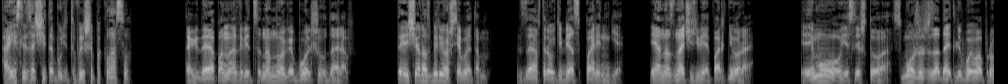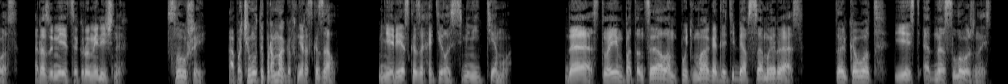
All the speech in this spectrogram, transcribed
А если защита будет выше по классу? Тогда понадобится намного больше ударов. Ты еще разберешься в этом. Завтра у тебя спарринги. Я назначу тебе партнера. Ему, если что, сможешь задать любой вопрос. Разумеется, кроме личных. Слушай, а почему ты про магов не рассказал? Мне резко захотелось сменить тему. Да, с твоим потенциалом путь мага для тебя в самый раз. Только вот есть одна сложность.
